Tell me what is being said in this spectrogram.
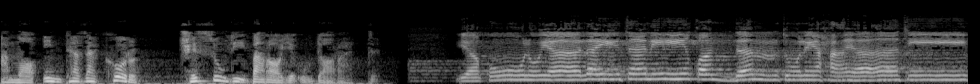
اما این تذکر چه سودی برای او دارد؟ یقول یا لیتنی قدمت لحیاتی.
